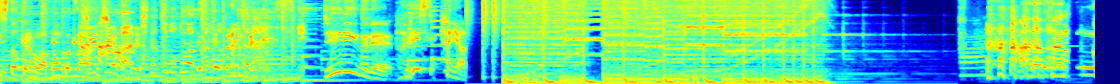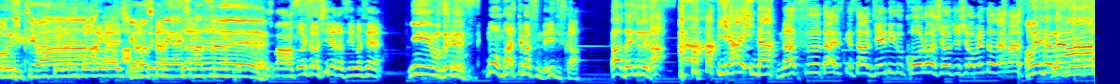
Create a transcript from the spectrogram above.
日撮ってる方はポンコツな YouTuber で帰宅のドアでなんか大好き J リーグでプレイしてたんや。あ、那須さん、こんにちは。よろしくお願いしますよろしくお願いします。お忙しい中すいません。いえいえ、もう全然です。もう回ってますんでいいですか？あ、大丈夫です。あ 早いな。那須大輔さん J リーグ厚労省受賞おめでとうございますおめでとうございます。あ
